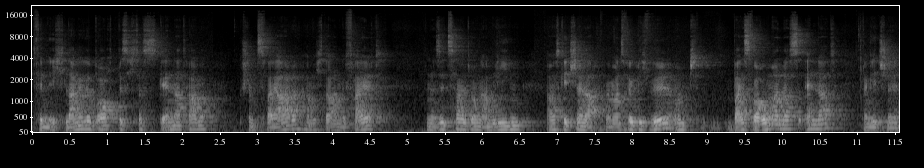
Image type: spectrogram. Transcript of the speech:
finde ich, lange gebraucht, bis ich das geändert habe. Bestimmt zwei Jahre habe ich daran gefeilt, an der Sitzhaltung, am Liegen. Aber es geht schneller. Wenn man es wirklich will und weiß, warum man das ändert, dann geht es schnell.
